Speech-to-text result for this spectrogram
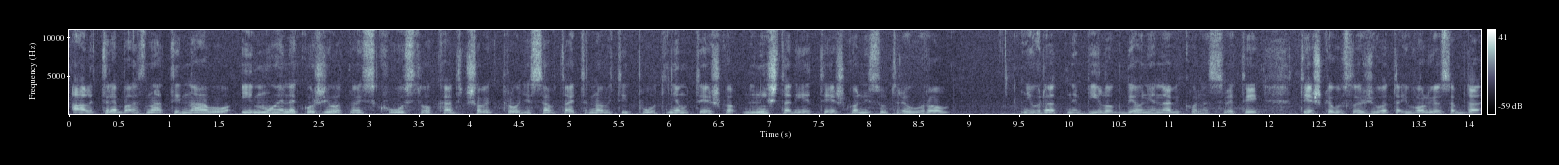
ali treba znati navo i moje neko životno iskustvo kad čovjek prođe sav taj trnoviti put, njemu teško, ništa nije teško, ni sutra u rov, ni u rat, ne bilo gdje on je navikao na sve te teške uslove života i volio sam da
